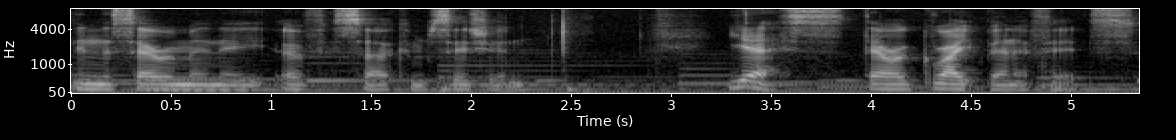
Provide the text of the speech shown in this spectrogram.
in the ceremony of circumcision? Yes, there are great benefits.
